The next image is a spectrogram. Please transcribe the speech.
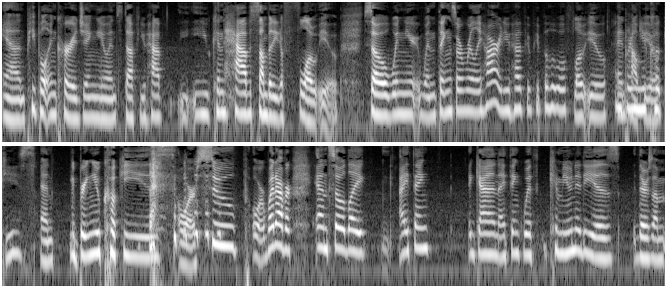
and people encouraging you and stuff you have you can have somebody to float you so when you when things are really hard you have your people who will float you and, and bring help you, you cookies and bring you cookies or soup or whatever. And so like I think again, I think with community is there's a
